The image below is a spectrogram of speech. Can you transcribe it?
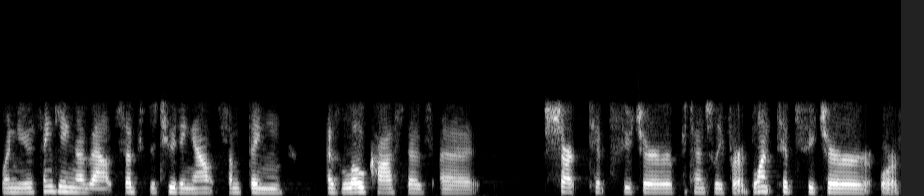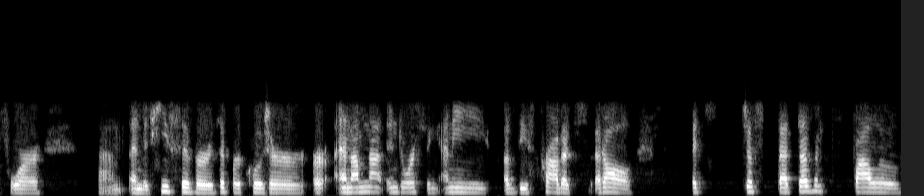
when you're thinking about substituting out something as low cost as a sharp tip suture, potentially for a blunt tip suture or for um, an adhesive or a zipper closure, or, and I'm not endorsing any of these products at all. It's just that doesn't follow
